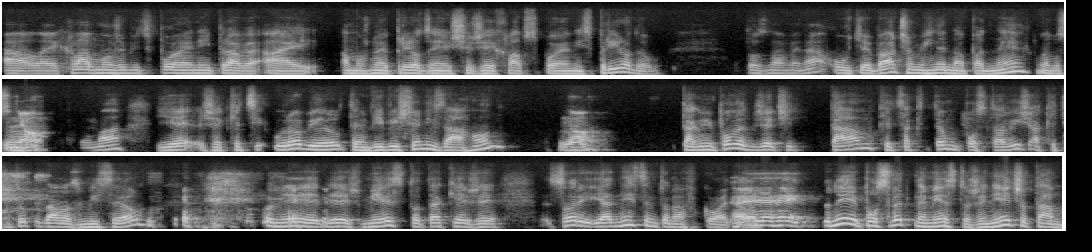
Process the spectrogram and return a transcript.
ale chlap môže byť spojený práve aj, a možno je prirodzenejšie, že je chlap spojený s prírodou. To znamená, u teba, čo mi hneď napadne, lebo som no. doma, je, že keď si urobil ten vyvýšený záhon, no. tak mi povedz, že či tam, keď sa k tomu postavíš a keď ti toto dáva zmysel, toto nie je, vieš, miesto také, že, sorry, ja nechcem to nafúkovať, hey, hey, hey. to nie je posvetné miesto, že niečo tam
